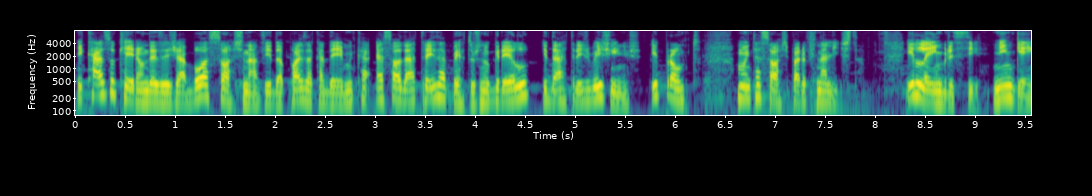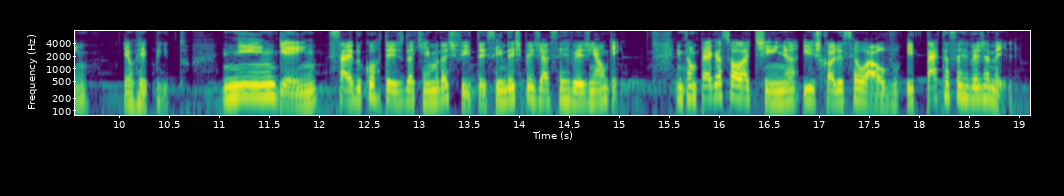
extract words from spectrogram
E caso queiram desejar boa sorte na vida pós-acadêmica, é só dar três apertos no grelo e dar três beijinhos. E pronto! Muita sorte para o finalista. E lembre-se: ninguém, eu repito, ninguém sai do cortejo da queima das fitas sem despejar cerveja em alguém. Então pega a sua latinha e escolhe o seu alvo e taca a cerveja nele.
